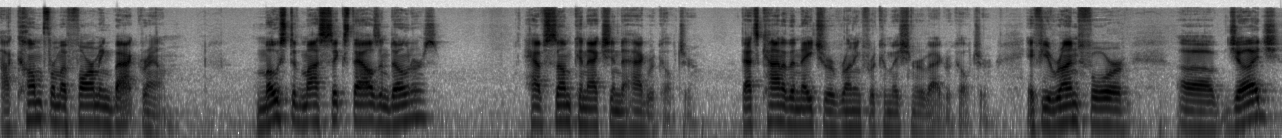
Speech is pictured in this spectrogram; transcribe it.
I come from a farming background most of my 6,000 donors have some connection to agriculture. That's kind of the nature of running for commissioner of agriculture. If you run for uh, judge,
